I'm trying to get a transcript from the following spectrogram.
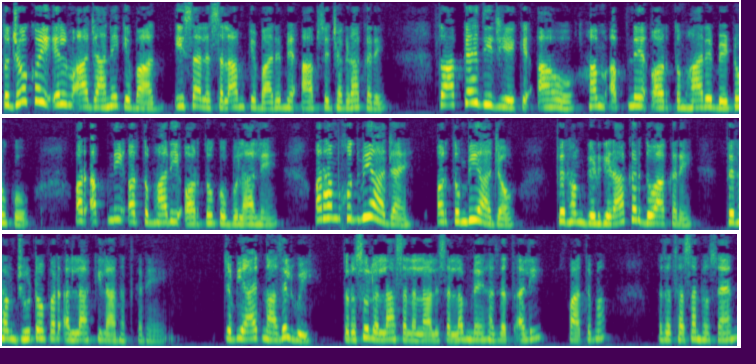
تو جو کوئی علم آ جانے کے بعد عیسیٰ علیہ السلام کے بارے میں آپ سے جھگڑا کرے تو آپ کہہ دیجیے کہ آؤ ہم اپنے اور تمہارے بیٹوں کو اور اپنی اور تمہاری عورتوں کو بلا لیں اور ہم خود بھی آ جائیں اور تم بھی آ جاؤ، پھر ہم گڑ گڑا کر دعا کریں، پھر ہم جھوٹوں پر اللہ کی لانت کریں۔ جب یہ آیت نازل ہوئی تو رسول اللہ صلی اللہ علیہ وسلم نے حضرت علی، فاطمہ، حضرت حسن حسین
